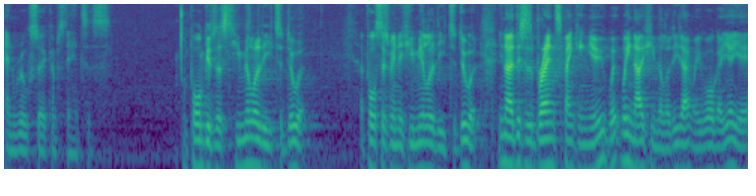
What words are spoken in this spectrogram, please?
and real circumstances. And Paul gives us humility to do it. And Paul says we need humility to do it. You know, this is brand spanking new. We, we know humility, don't we? We all go, yeah, yeah,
